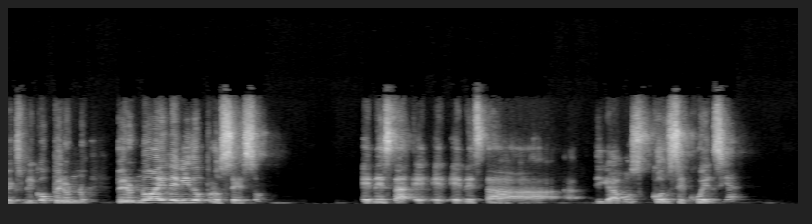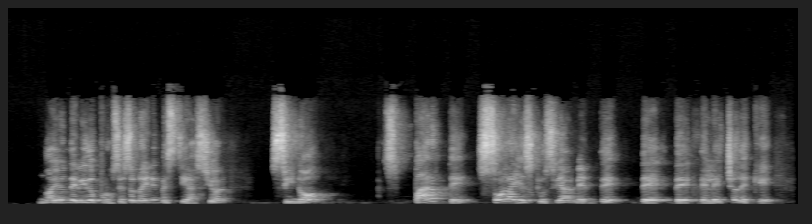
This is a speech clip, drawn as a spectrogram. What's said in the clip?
¿Me explico? Pero no, pero no hay debido proceso en esta, en esta, digamos, consecuencia no hay un debido proceso, no hay una investigación, sino parte sola y exclusivamente del hecho de que,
